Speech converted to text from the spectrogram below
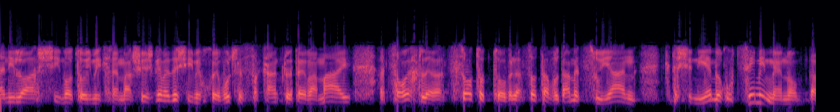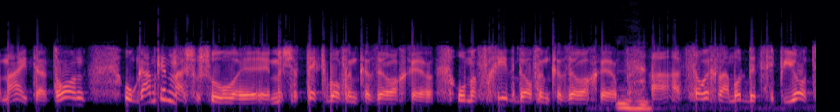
אני לא אאשים אותו אם יקרה משהו. יש גם איזושהי מחויבות של שחקן כלפי במאי, הצורך לרצות אותו ולעשות עבודה מצוין כדי שנהיה מרוצים ממנו, במאי, תיאטרון, הוא גם כן משהו שהוא אה, אה, משתק באופן כזה או אחר, הוא מפחיד באופן כזה או אחר. Mm-hmm. הצורך לעמוד בציפיות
